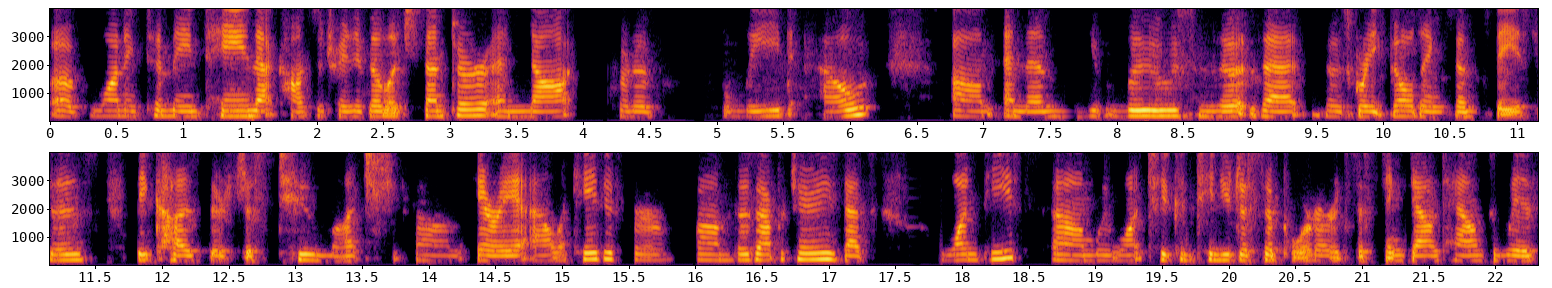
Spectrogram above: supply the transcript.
of wanting to maintain that concentrated village center and not sort of bleed out, um, and then you lose the, that those great buildings and spaces because there's just too much um, area allocated for um, those opportunities. That's one piece. Um, we want to continue to support our existing downtowns with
